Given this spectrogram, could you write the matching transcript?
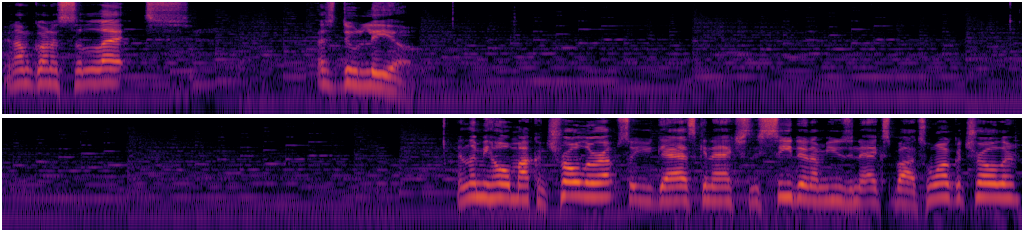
And I'm gonna select, let's do Leo. And let me hold my controller up so you guys can actually see that I'm using the Xbox One controller.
